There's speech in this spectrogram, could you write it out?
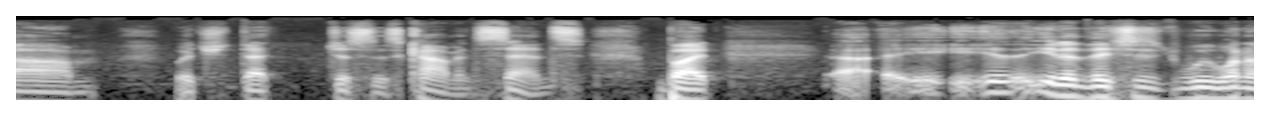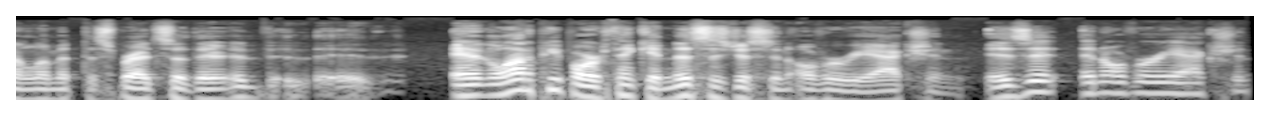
um, which that just as common sense. But uh, you know, this is we want to limit the spread, so there. And a lot of people are thinking this is just an overreaction. Is it an overreaction?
